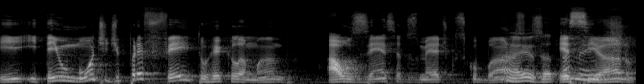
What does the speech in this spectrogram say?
E, e tem um monte de prefeito reclamando a ausência dos médicos cubanos Ah, esse ano.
